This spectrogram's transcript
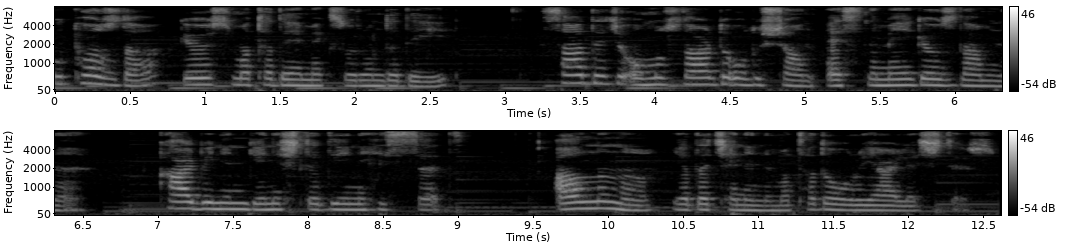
Bu pozda göğüs mata değmek zorunda değil. Sadece omuzlarda oluşan esnemeyi gözlemle kalbinin genişlediğini hisset. Alnını ya da çeneni mata doğru yerleştir.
